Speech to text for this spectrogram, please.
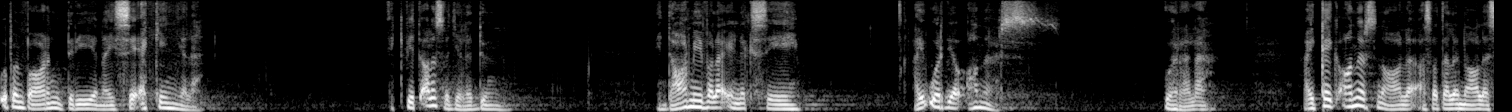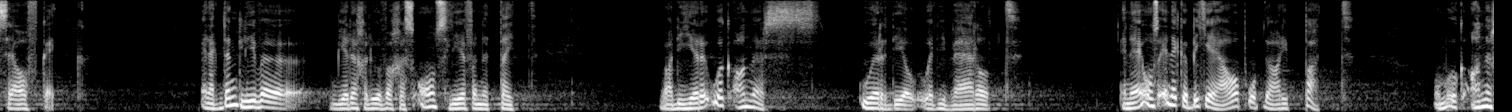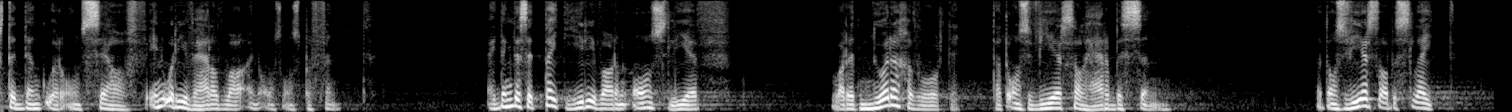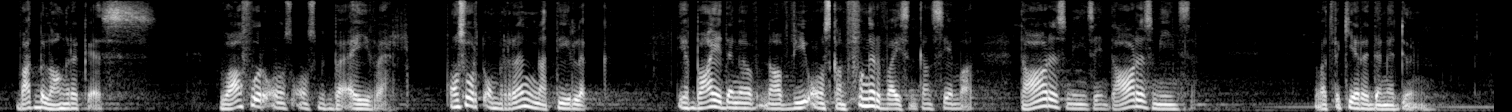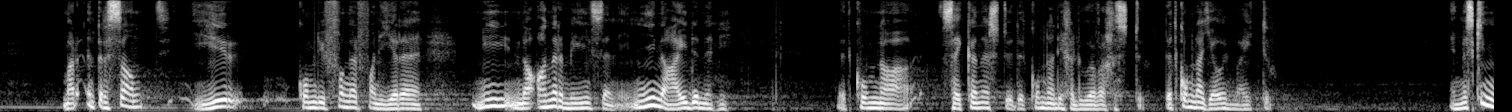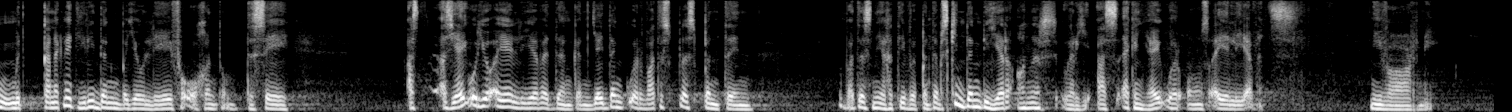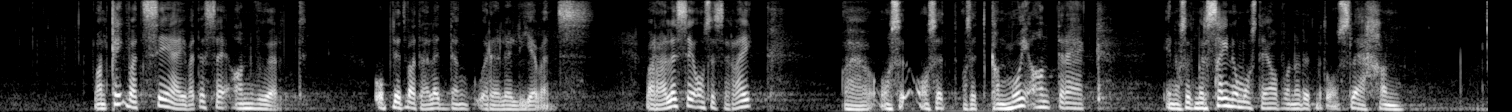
Openbaring 3 en hy sê ek ken julle. Ek weet alles wat julle doen. En daarmee wil hy eintlik sê hy oordeel anders oor hulle. Hy kyk anders na hulle as wat hulle na hulle self kyk. En ek dink liewe medegelowiges, ons leef in 'n tyd waar die Here ook anders oordeel oor die wêreld En hy ons eintlik 'n bietjie help op daardie pad om ook anders te dink oor onsself en oor die wêreld waarin ons ons bevind. Ek dink dis 'n tyd hierdie waarin ons leef waar dit nodig geword het dat ons weer sal herbesin. Dat ons weer sal besluit wat belangrik is. Waarvoor ons ons moet beywer. Ons word omring natuurlik deur baie dinge na wie ons kan vingerwys en kan sê maar Daar is mense en daar is mense wat verkeerde dinge doen. Maar interessant, hier kom die vinger van die Here nie na ander mense nie, nie na heidene nie. Dit kom na sy kinders toe, dit kom na die gelowiges toe. Dit kom na jou en my toe. En miskien moet kan ek net hierdie ding by jou lê vir oggend om te sê as as jy oor jou eie lewe dink en jy dink oor wat is pluspunte en wat is negatiewe punte? Miskien dink die Here anders oor as ek en jy oor ons eie lewens. Nie waar nie. Want kyk wat sê hy, wat is sy antwoord op dit wat hulle dink oor hulle lewens? Waar hulle sê ons is ryk, uh, ons ons het ons het kan mooi aantrek en ons het mersyne om ons te help wanneer dit met ons sleg gaan.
